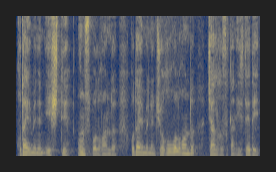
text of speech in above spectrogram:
кудай менен эшти унс болгонду кудай менен чогуу болгонду жалгыздыктан изде дейт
